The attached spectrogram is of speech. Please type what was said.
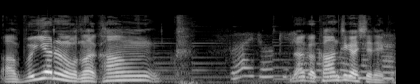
あ、VR のことなんかかん、ブア異常気象なんか勘違いしてねえか。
